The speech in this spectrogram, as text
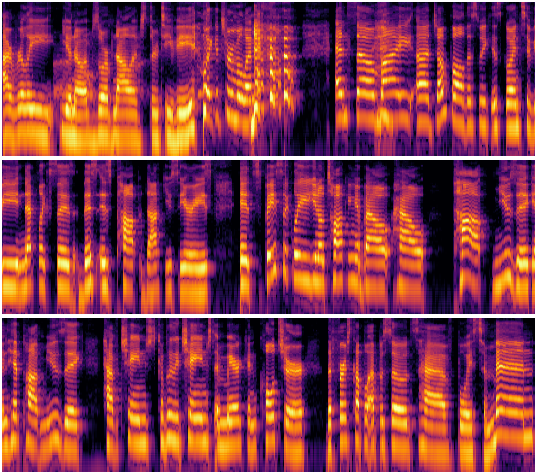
I really, you know, absorb knowledge through TV like a true millennial. and so my uh, jump ball this week is going to be Netflix's This Is Pop docu series. It's basically, you know, talking about how pop music and hip hop music have changed, completely changed American culture. The first couple episodes have Boyz II Men,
